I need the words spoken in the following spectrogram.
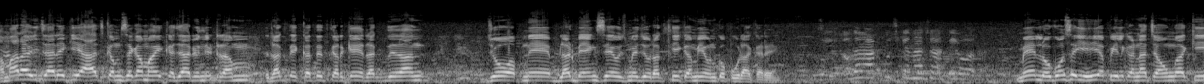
हमारा विचार है कि आज कम से कम एक हज़ार यूनिट हम रक्त एकत्रित करके रक्तदान जो अपने ब्लड बैंक से उसमें जो रक्त की कमी है उनको पूरा करें। अगर आप कुछ कहना चाहते हो मैं लोगों से यही अपील करना चाहूँगा कि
